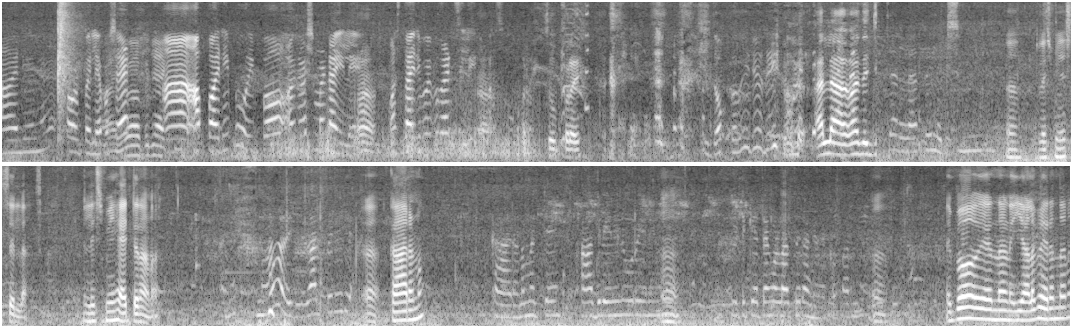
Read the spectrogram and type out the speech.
ആര്യന് കുഴപ്പമില്ല. പക്ഷെ ആ, അപ്പാനി പോയിപ്പോ അവന് വിഷമം ഉണ്ടായില്ലേ മസ്താനി പോയിപ്പോ കടിച്ചില്ലേ സൂപ്പർ സൂപ്പർ ഇതൊക്കെ വരും അല്ല ലക്ഷ്മി ജി- ആ, ലക്ഷ്മിയെ ഇഷ്ടല്ല. ലക്ഷ്മി ഹേറ്ററാണ്. കാരണം? കാരണം മറ്റേ ആദിലേനും വീട്ടിൽ കയറ്റാൻ കൊള്ളാത്തവരങ്ങനെയൊക്കെ പറഞ്ഞു. ഇപ്പൊ എന്താണ്? ഇയാളെ പേരെന്താണ്?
